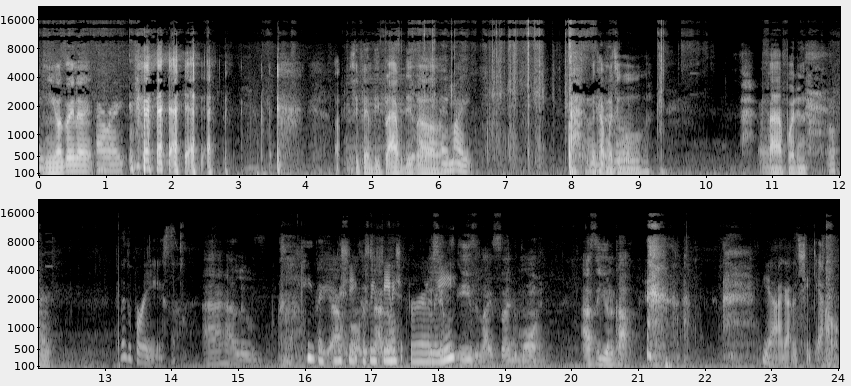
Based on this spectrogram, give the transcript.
You gonna say that? All right. she finna be fly with this. Uh, hey, Mike. look how much it was. Five forty nine. Okay. look at Perez. I lose. He think the shit because we finished early. easy like Sunday morning. I'll see you in the car. Yeah, I gotta check out.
